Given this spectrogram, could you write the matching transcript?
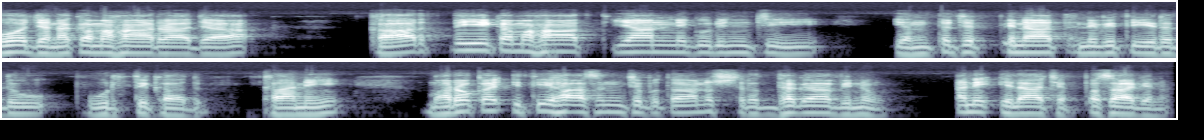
ఓ జనక మహారాజా కార్తీక మహాత్యాన్ని గురించి ఎంత చెప్పినా తనివి తీరదు పూర్తి కాదు. కానీ మరొక ఇతిహాసం చెబుతాను శ్రద్ధగా విను అని ఇలా చెప్పసాగాను.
